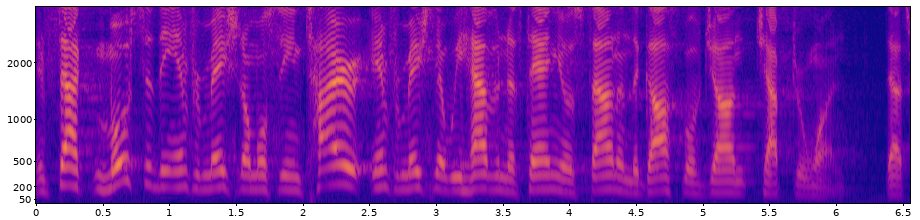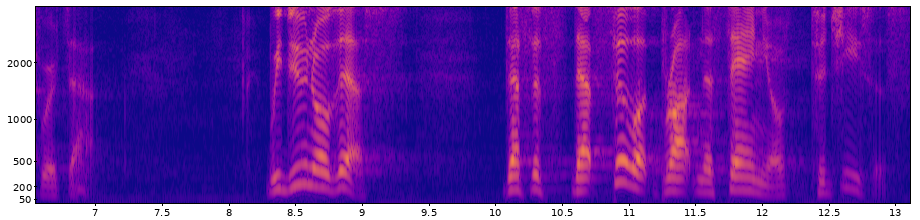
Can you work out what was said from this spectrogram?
In fact, most of the information, almost the entire information that we have in Nathaniel, is found in the Gospel of John, chapter 1. That's where it's at. We do know this that, the, that Philip brought Nathaniel to Jesus.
